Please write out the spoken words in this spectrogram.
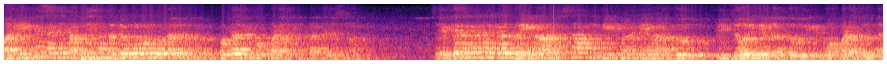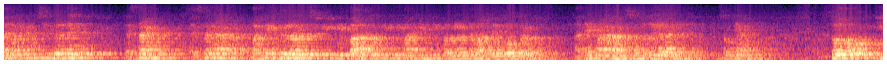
మన వీక్నెస్ అయితే తప్పు చేసిన ప్రతి ఒక్కరు కొట్టాలి కదా. కొట్టాలి కోప్పడాలి ఇప్పుడు చేస్తున్నాం. చేయలేదంటే ఇక్కడ బ్రెయిన్ ఆలోచిస్తా ఉంది. వీటికి మనం ఏమనొద్దు వీటి జోలికి వెళ్ళొద్దు వీటికి కోప్పడద్దు. అదే మనకి చిన్నపిల్లలు అయితే రెస్టారెంట్ రెస్టారెంట్ పక్కింటి పిల్లలు వచ్చి వీటికి బాగా వీటికి మనకి ఇంటికి పనులు వాళ్ళకి అదే మన సొంత పిల్లలు సో ఈ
